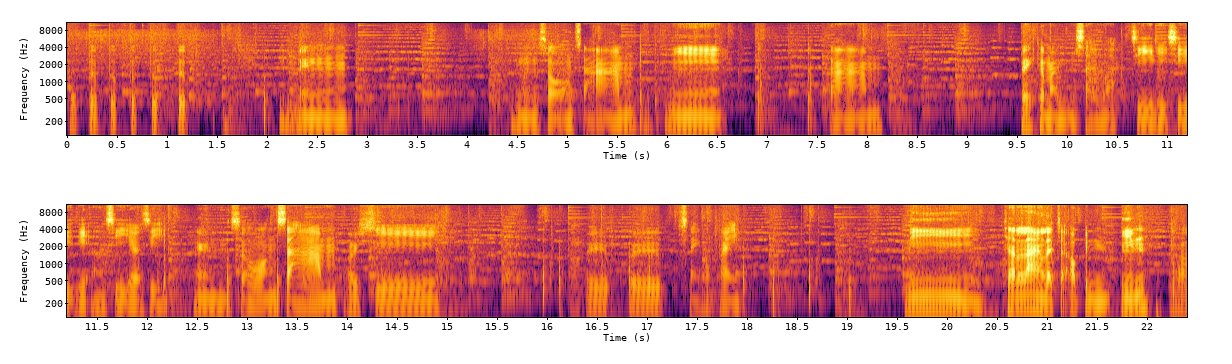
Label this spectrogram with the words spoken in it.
ปึ๊บปึ๊บปึ๊บปึ๊บปึ๊บปึ๊บ หนึ่งหนึ่งสองสามนี่สามเฮ้ยทำไมเป็นสามวะ C D C D เอา C เอา C หนึ่งสองสามโอเคปึ๊บปึ๊บใส่เข้าไป นี่ชั้นล่างเราจะเอาเป็นหินก็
